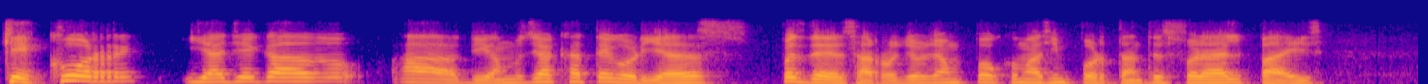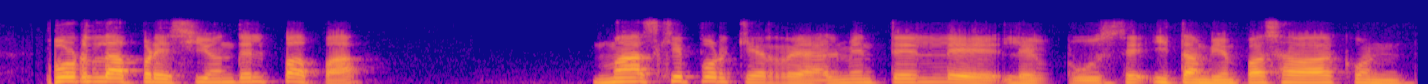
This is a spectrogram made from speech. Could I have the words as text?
que corre y ha llegado a, digamos, ya categorías pues, de desarrollo ya un poco más importantes fuera del país por la presión del papá, más que porque realmente le, le guste. Y también pasaba con,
